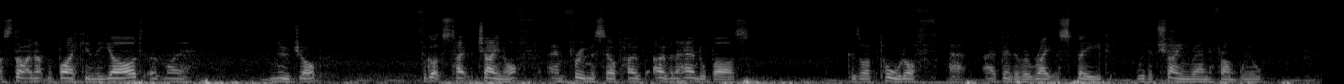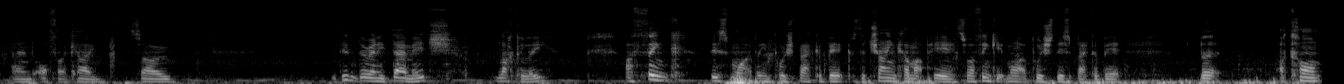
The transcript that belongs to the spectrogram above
I started up the bike in the yard at my new job, forgot to take the chain off and threw myself over the handlebars because I pulled off at a bit of a rate of speed with a chain around the front wheel and off I came. So it didn't do any damage, luckily. I think this might have been pushed back a bit because the chain come up here so I think it might have pushed this back a bit. But I can't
